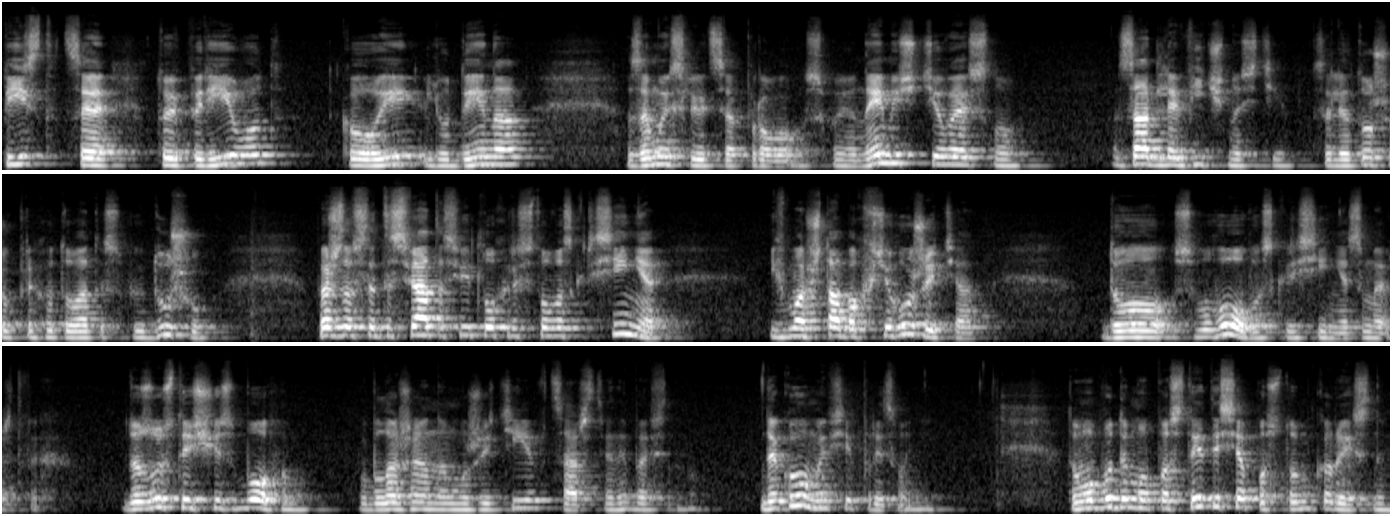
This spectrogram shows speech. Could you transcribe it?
Піст це той період, коли людина замислюється про свою неміч тілесну задля вічності, задля того, щоб приготувати свою душу. Перш за все, до свята світло Христового Воскресіння і в масштабах всього життя до свого Воскресіння з мертвих, до зустрічі з Богом в блаженному житті в Царстві Небесному, до якого ми всі призвані. Тому будемо поститися постом корисним,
